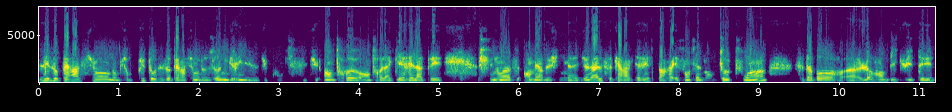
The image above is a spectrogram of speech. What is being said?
les opérations, donc sont plutôt des opérations de zone grise, du coup, qui se situent entre, entre la guerre et la paix chinoise en mer de Chine méridionale, se caractérisent par essentiellement deux points. C'est d'abord euh, leur ambiguïté,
